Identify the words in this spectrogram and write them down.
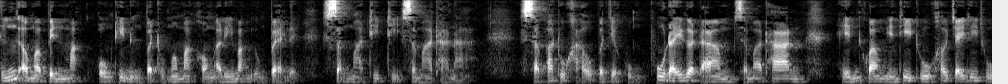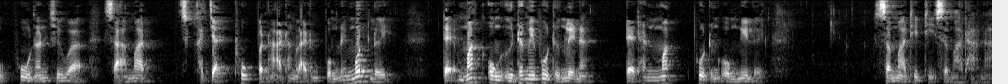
ถึงเอามาเป็นมรรคองค์ที่หนึ่งปฐมมรรคของอริมรรคองค์แปดเลยสัมมาทิฏฐิสมาทานาสัพพทุขาปัจจคุงผู้ใดก็ตามสมาทาน เห็นความเห็นที่ถูกเข้าใจที่ถูกผู้นั้นชื่อว่าสามารถขจัดทุกปัญหาทั้งหลายทั้งปวงได้หมดเลย แต่มรรคองค์อื่นท่านไม่พูดถึงเลยนะ แต่ท่านมักพูดถึงองค์นี้เลย สมาธิฐิสมาทานา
